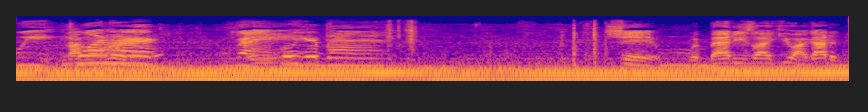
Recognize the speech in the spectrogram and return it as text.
We not One gonna hurt hurt. 'em. right. Oh, you're bad. Shit, with baddies like you, I gotta be.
